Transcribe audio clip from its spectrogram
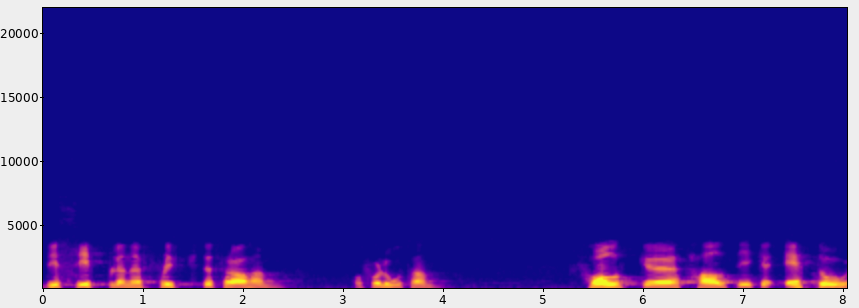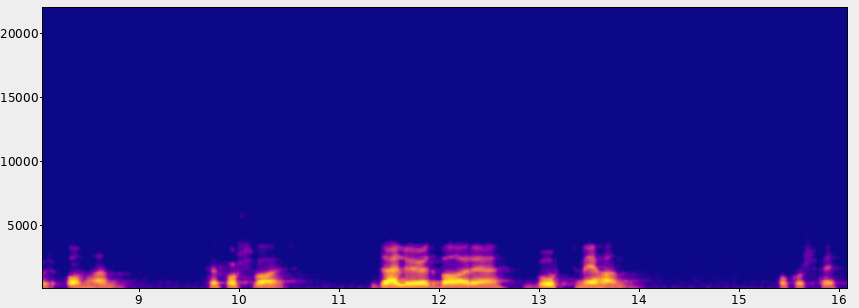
Disiplene flyktet fra ham og forlot ham. Folket talte ikke ett ord om han til forsvar. Der lød bare 'bort med han' og korsfest.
